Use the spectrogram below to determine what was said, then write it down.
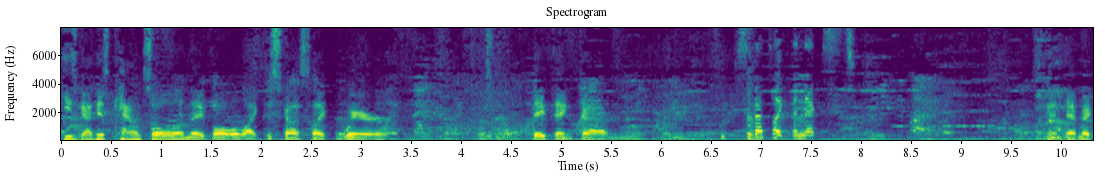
he's got his council and they've all like discussed like where they think um, So that's like the next. Pandemic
